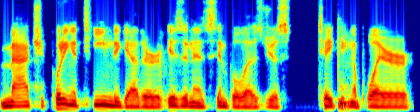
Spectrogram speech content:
match, putting a team together isn't as simple as just taking a player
